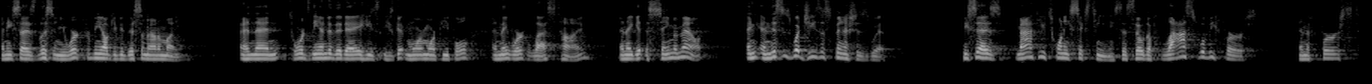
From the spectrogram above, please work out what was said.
and he says, Listen, you work for me, I'll give you this amount of money. And then towards the end of the day, he's, he's getting more and more people, and they work less time, and they get the same amount. And, and this is what Jesus finishes with. He says, Matthew 20, 16, he says, So the last will be first, and the first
